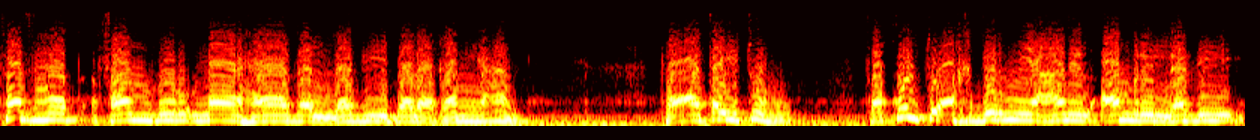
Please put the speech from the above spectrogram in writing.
فاذهب فانظر ما هذا الذي بلغني عنه. فأتيته فقلت أخبرني عن الأمر الذي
